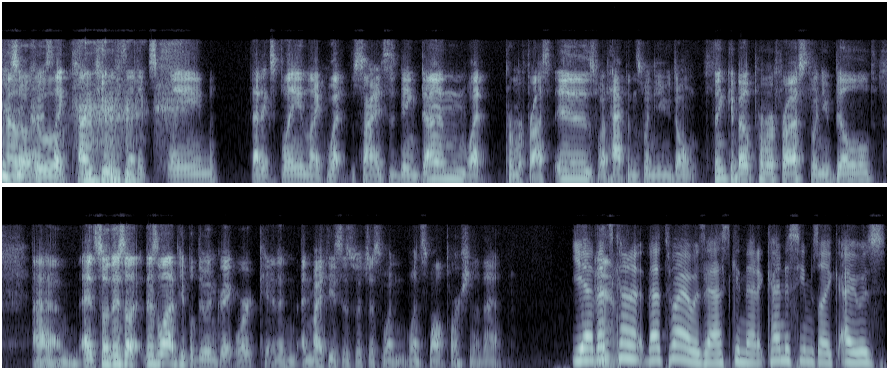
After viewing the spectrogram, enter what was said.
Oh, so cool. there's like cartoons that explain that explain like what science is being done, what permafrost is, what happens when you don't think about permafrost when you build. Um, and so there's a there's a lot of people doing great work, and, and my thesis was just one one small portion of that. Yeah, that's yeah. kind of that's why I was asking that. It kind of seems like I was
